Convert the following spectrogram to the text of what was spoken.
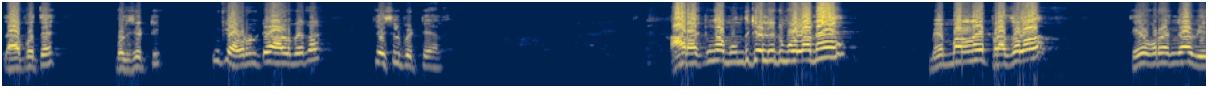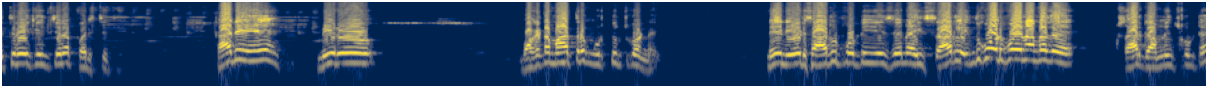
లేకపోతే బొలిశెట్టి ఇంకెవరుంటే వాళ్ళ మీద కేసులు పెట్టేయాలి. ఆ రకంగా ముందుకెళ్ళిన మూలనే మిమ్మల్ని ప్రజలు తీవ్రంగా వ్యతిరేకించిన పరిస్థితి. కానీ మీరు ఒకటి మాత్రం గుర్తుంచుకోండి. నేను ఏడు సార్లు పోటీ చేశాను ఐదు సార్లు ఎందుకు ఓడిపోయాను అన్నది ఒకసారి గమనించుకుంటే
